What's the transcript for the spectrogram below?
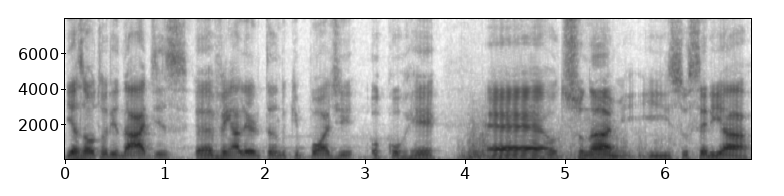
E as autoridades é, vêm alertando que pode ocorrer é, o tsunami. E isso seria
